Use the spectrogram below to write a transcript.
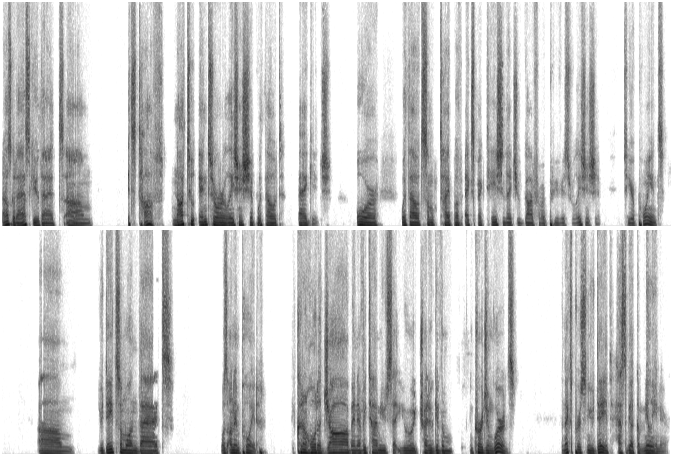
I was going to ask you that um, it's tough not to enter a relationship without baggage or without some type of expectation that you got from a previous relationship. To your point, um, you date someone that was unemployed, they couldn't hold a job, and every time you said you would try to give them encouraging words, the next person you date has to be like a millionaire.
